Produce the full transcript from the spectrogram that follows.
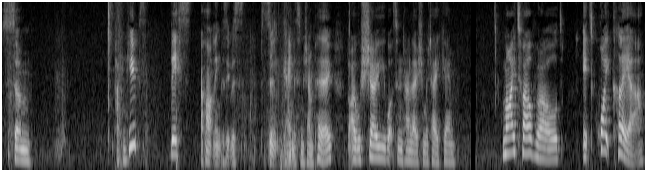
some packing cubes. This, I can't link because it was, came with some shampoo, but I will show you what suntan lotion we're taking. My 12 year old, it's quite clear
